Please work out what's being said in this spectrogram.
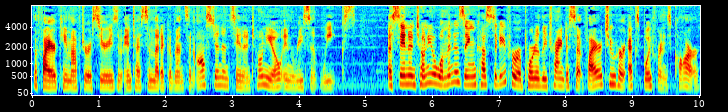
The fire came after a series of anti Semitic events in Austin and San Antonio in recent weeks. A San Antonio woman is in custody for reportedly trying to set fire to her ex boyfriend's car.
